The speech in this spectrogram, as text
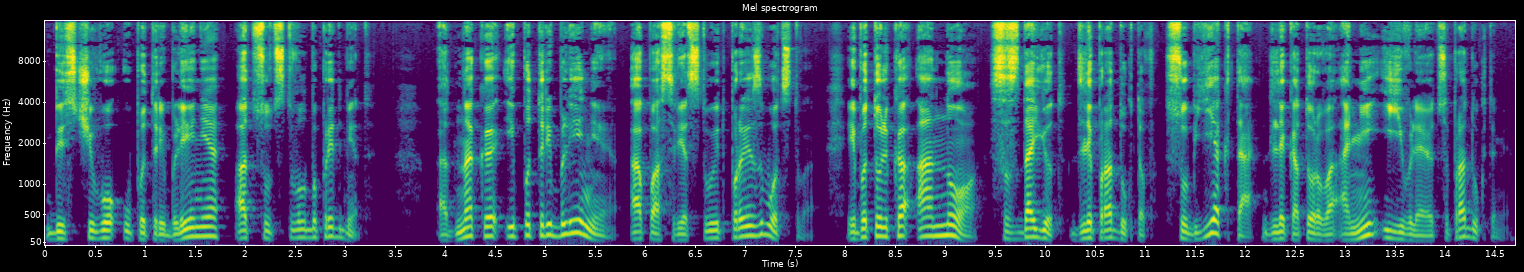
без чего у потребления отсутствовал бы предмет. Однако и потребление опосредствует производство, ибо только оно создает для продуктов субъекта, для которого они и являются продуктами.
